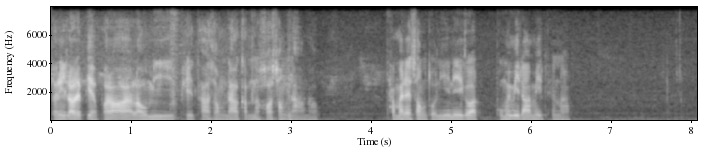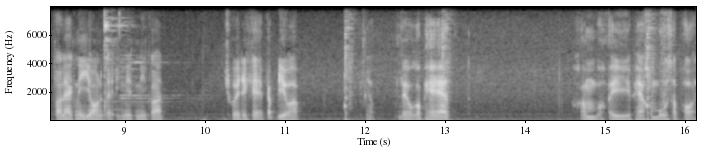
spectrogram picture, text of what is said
ตอนนี้เราได้เปรียบเพราะว่าเรามีเพตาสองดาวกับนาคอสสองดาวนะครับ ถ้าไม่ได้สองตัวนี้นี่ก็ผมไม่มีดาเมจเลยนะครับ ตอนแรกนี่ย้อนกับอีกนิดนี่ก็ช่วยได้แค่แป๊บเดียวครับครับเร็วก็แพ้คอมโบไอแพ้คอมโบซัพพอร์ต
